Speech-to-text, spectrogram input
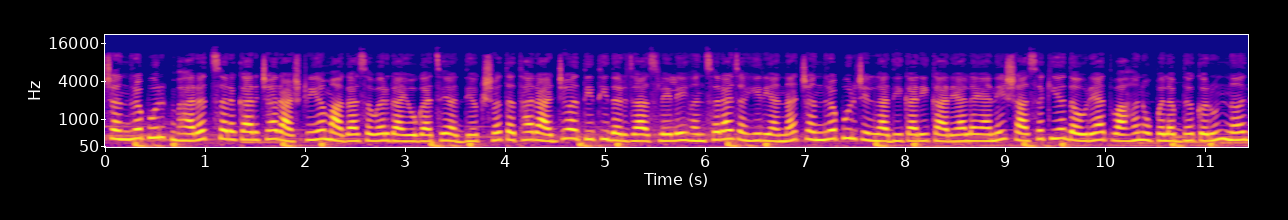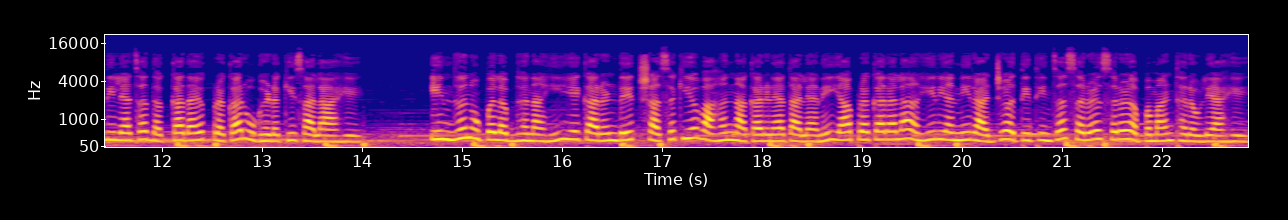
Chandrapur Bharat सरकारच्या राष्ट्रीय मागासवर्ग आयोगाचे अध्यक्ष तथा राज्य अतिथी दर्जा असलेले हंसराज अहिर यांना चंद्रपूर जिल्हाधिकारी कार्यालयाने शासकीय दौऱ्यात वाहन उपलब्ध करून न दिल्याचा धक्कादायक प्रकार उघडकीस आला आहे. इंधन उपलब्ध नाही हे कारण देत शासकीय वाहन नाकारण्यात आल्याने या प्रकाराला अहिर यांनी राज्य अतिथींचा सरळ सरळ अपमान ठरवले आहे.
